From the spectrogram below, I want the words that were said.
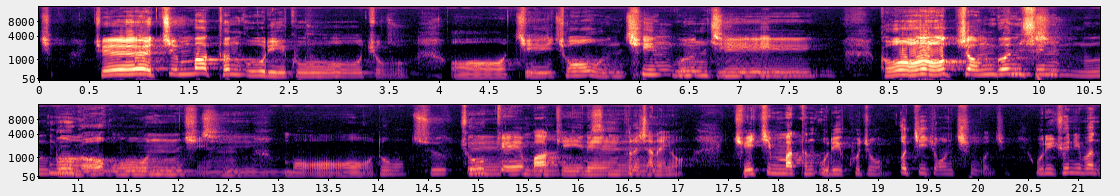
친구. 죄짐 맡은 우리 구주 어찌 좋은 친구인지 걱정 근심 무거운 짐 모두 주께 맡기네. 그러잖아요. 죄짐 맡은 우리 구주 어찌 좋은 친구인지. 우리 주님은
